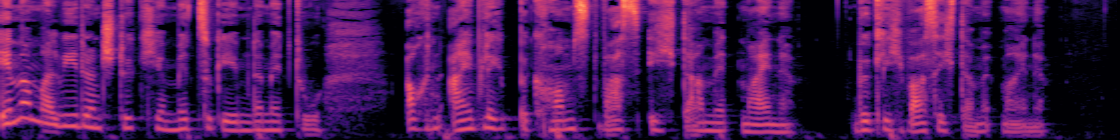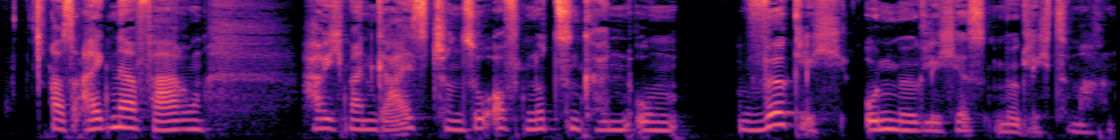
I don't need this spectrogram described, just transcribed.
immer mal wieder ein Stückchen mitzugeben, damit du auch einen Einblick bekommst, was ich damit meine. Wirklich, was ich damit meine. Aus eigener Erfahrung habe ich meinen Geist schon so oft nutzen können, um wirklich Unmögliches möglich zu machen.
